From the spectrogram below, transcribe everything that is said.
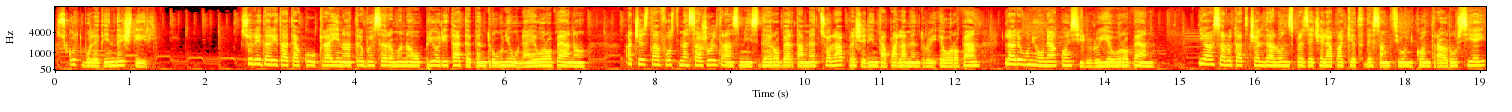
Scurt buletin de știri. Solidaritatea cu Ucraina trebuie să rămână o prioritate pentru Uniunea Europeană. Acesta a fost mesajul transmis de Roberta Metzola, președinta Parlamentului European, la reuniunea Consiliului European. Ea a salutat cel de-al 11-lea pachet de sancțiuni contra Rusiei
